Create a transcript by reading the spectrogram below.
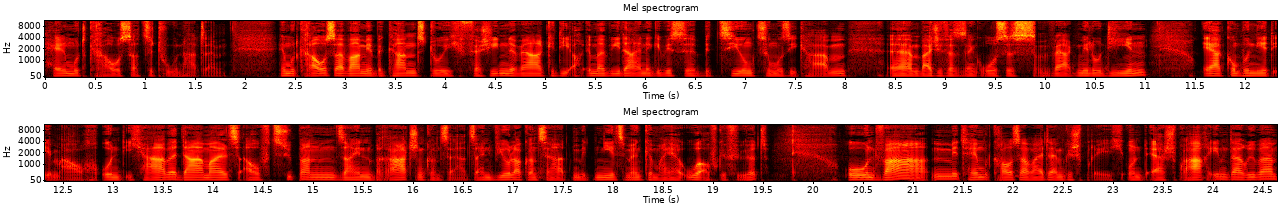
Helmut Krauser zu tun hatte. Helmut Krauser war mir bekannt durch verschiedene Werke, die auch immer wieder eine gewisse Beziehung zur Musik haben. Ähm, beispielsweise sein großes Werk Melodien. Er komponiert eben auch. Und ich habe damals auf Zypern sein Bratschenkonzert, sein Viola-Konzert mit Nils Mönkemeyer uraufgeführt und war mit Helmut Krauser weiter im Gespräch. Und er sprach eben darüber,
